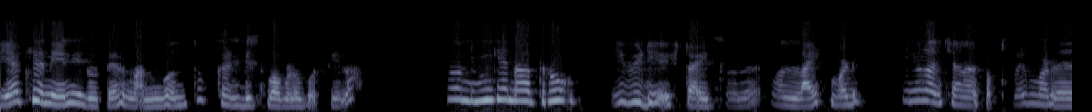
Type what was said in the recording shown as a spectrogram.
ರಿಯಾಕ್ಷನ್ ಏನಿರುತ್ತೆ ನನಗಂತೂ ಖಂಡಿತವಾಗ್ಲೂ ಗೊತ್ತಿಲ್ಲ. ಸೊ ನಿಮ್ಗೇನಾದರೂ ಈ ವಿಡಿಯೋ ಇಷ್ಟ ಆಯಿತು ಅಂದರೆ ಒಂದು ಲೈಕ್ ಮಾಡಿ. ಇನ್ನು ನನ್ನ ಚಾನಲ್ ಸಬ್ಸ್ಕ್ರೈಬ್ ಮಾಡಿದೆ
